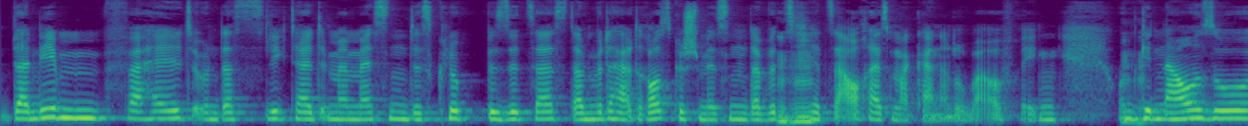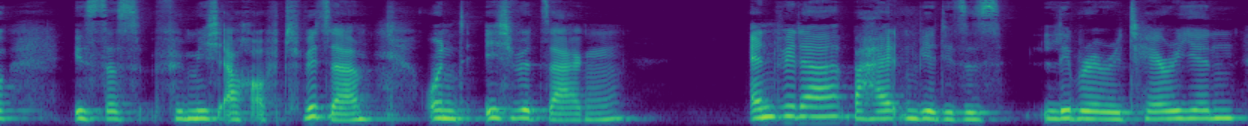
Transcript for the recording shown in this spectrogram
daneben verhält und das liegt halt im Ermessen des Clubbesitzers, dann wird er halt rausgeschmissen. Da wird mhm. sich jetzt auch erstmal keiner drüber aufregen. Und mhm. genauso ist das für mich auch auf Twitter. Und ich würde sagen, entweder behalten wir dieses Libertarian,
